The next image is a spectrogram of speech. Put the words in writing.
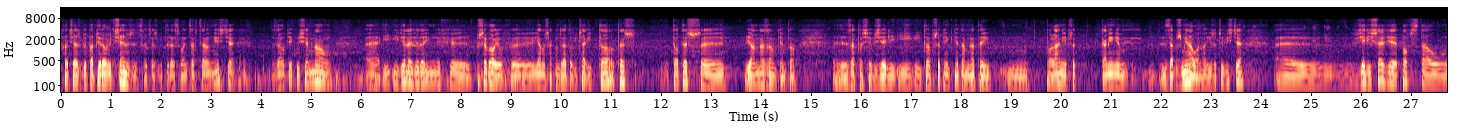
chociażby papierowy księżyc, chociażby tyle słońca w całym mieście, zaopiekuj się mną e, i, i wiele, wiele innych e, przebojów Janusza Kondratowicza i to też, to też Joanna z Romkiem to za to się wzięli i, i to przepięknie tam na tej mm, polanie przed kamieniem zabrzmiało. No i rzeczywiście w Wieliszewie powstał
